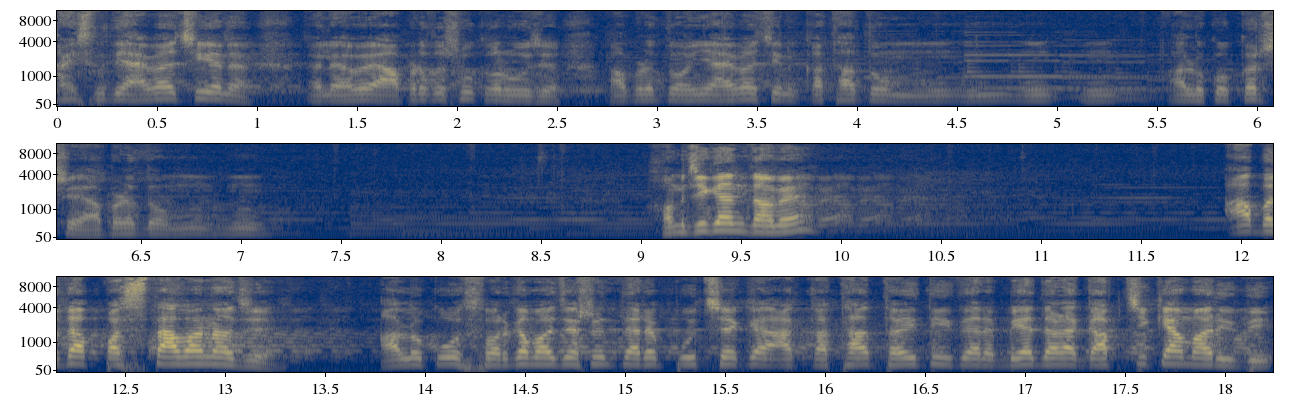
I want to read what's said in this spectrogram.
અહીં સુધી આવ્યા છીએ ને, એટલે હવે આપણે તો શું કરવું છે? આપણે તો અહીંયા આવ્યા છીએ ને, કથા તો આ લોકો કરશે, આપણે તો. સમજી ગયા ને તમે? આ બધા પસ્તાવાના છે. આ લોકો સ્વર્ગમાં જશે ત્યારે પૂછશે કે આ કથા થઈ હતી, ત્યારે બે દાડા ગાપચી ક્યાં મારી હતી?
